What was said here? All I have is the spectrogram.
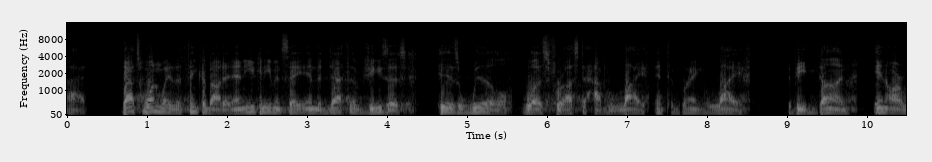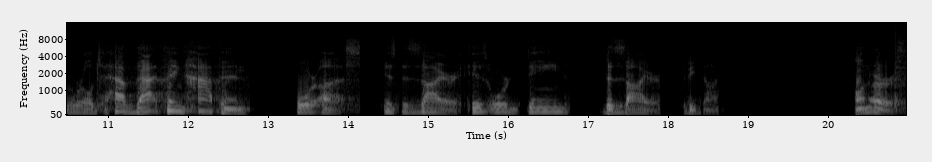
that that's one way to think about it. And you can even say in the death of Jesus, his will was for us to have life and to bring life to be done in our world, to have that thing happen for us. His desire, his ordained desire to be done on earth.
